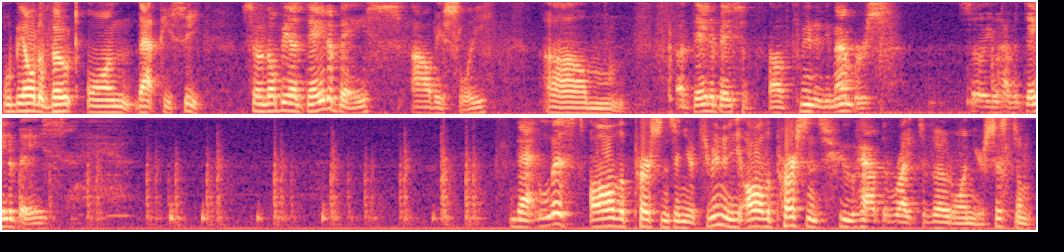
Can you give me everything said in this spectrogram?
we'll be able to vote on that PC. So there'll be a database, obviously, um, a database of, of community members. So you'll have a database that lists all the persons in your community, all the persons who have the right to vote on your system.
